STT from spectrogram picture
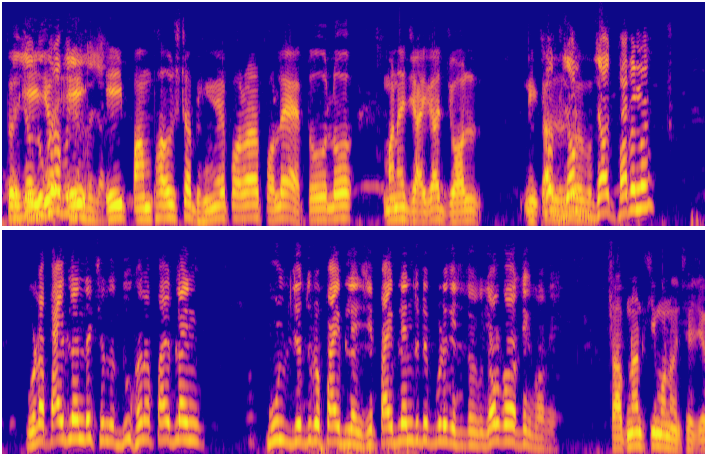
তো এই যে এই- পাম্প হাউসটা ভেঙে পড়ার ফলে এত হলো মানে জায়গার জল নিকাল জল পাবে না? গোটা পাইপ লাইন দেখছেন তো? দুখানা পাইপ লাইন মূল যে দুটো পাইপ লাইন সেই পাইপ লাইন দুটো পড়ে গেছে তো জল কোথা থেকে পাবে? তো আপনার কি মনে হচ্ছে যে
